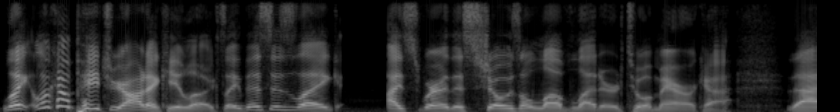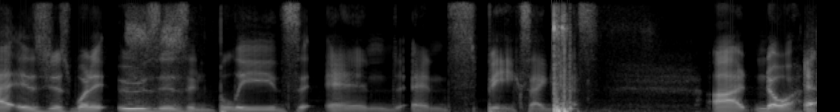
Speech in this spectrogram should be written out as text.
like, look how patriotic he looks. Like this is like I swear this shows a love letter to America. That is just what it oozes and bleeds and and speaks, I guess. Uh, Noah, yeah.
